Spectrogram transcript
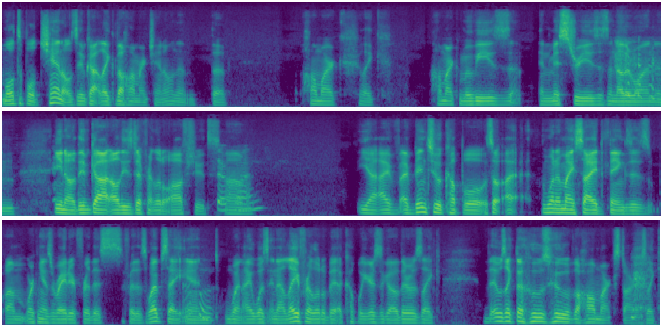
multiple channels they've got like the hallmark channel and then the hallmark like hallmark movies and mysteries is another one. And you know they've got all these different little offshoots. So um fun. yeah i've i've been to a couple. So I, one of my side things is um working as a writer for this for this website. Oh. and when i was in la for a little bit a couple years ago there was like it was like the who's who of the hallmark stars like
